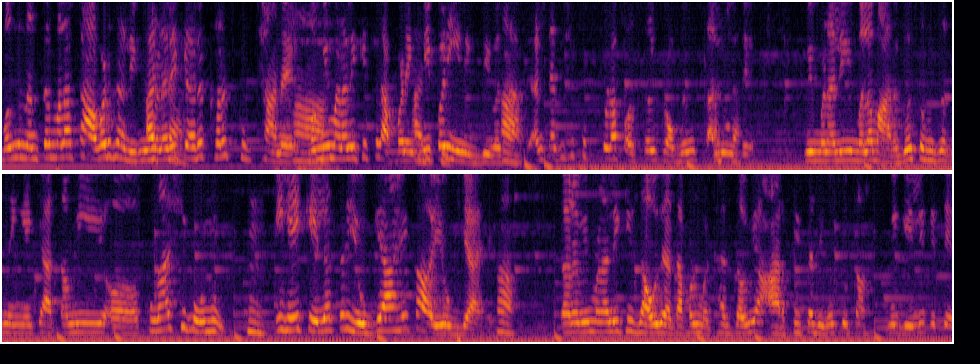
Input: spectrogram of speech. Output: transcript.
मग नंतर मला असं आवड झाली मी अच्छा. म्हणाले की अरे खरंच खूप छान आहे हा. मग मी म्हणाले की चल आपण एक- मी. पण येईन एक दिवस हा. आणि त्या दिवशी खूप थोडा पर्सनल प्रॉब्लेम चालू अच्छा. होते मी म्हणाली मला मार्ग समजत नाहीये की आता मी अं, कुणाशी बोलू हम्म. की हे केलं तर योग्य आहे का अयोग्य आहे हा. तर मी म्हणाली की जाऊ दे आता आपण मठात जाऊया आरतीचा दिवस होता मी गेली तिथे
